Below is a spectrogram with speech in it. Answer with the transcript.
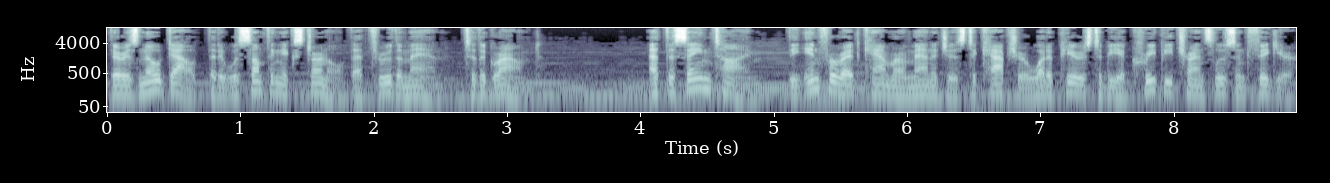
there is no doubt that it was something external that threw the man to the ground. At the same time, the infrared camera manages to capture what appears to be a creepy translucent figure,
